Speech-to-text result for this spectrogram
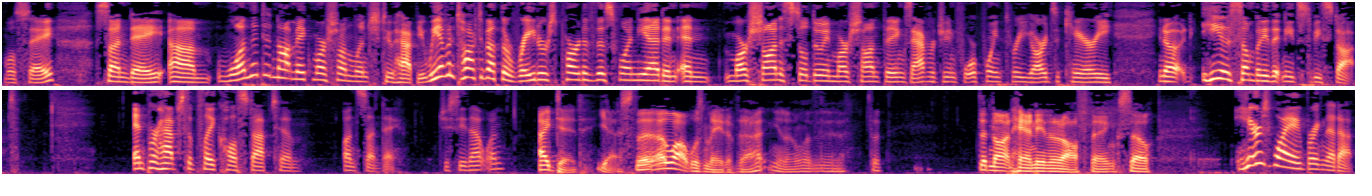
We'll say Sunday. Um, one that did not make Marshawn Lynch too happy. We haven't talked about the Raiders part of this one yet, and and Marshawn is still doing Marshawn things, averaging 4.3 yards a carry. You know, he is somebody that needs to be stopped, and perhaps the play call stopped him on Sunday. Did you see that one? I did. Yes, the, a lot was made of that. You know, the, the the not handing it off thing. So here's why I bring that up.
